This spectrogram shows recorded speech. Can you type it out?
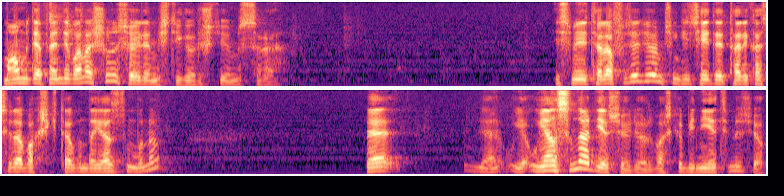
Mahmud Efendi bana şunu söylemişti görüştüğümüz sıra. İsmini telaffuz ediyorum çünkü şeyde tarikatçılığa bakış kitabında yazdım bunu. Ve yani uya- uyansınlar diye söylüyoruz. Başka bir niyetimiz yok.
